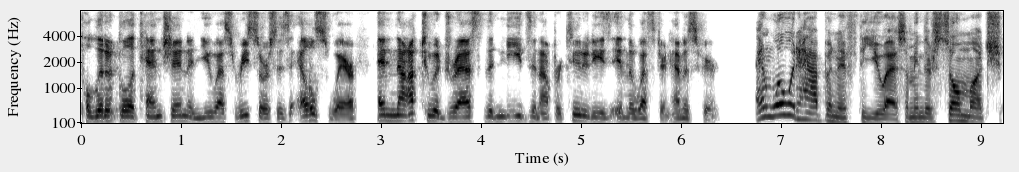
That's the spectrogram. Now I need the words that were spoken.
political attention and U.S. resources elsewhere, and not to address the needs and opportunities in the Western Hemisphere. And what would happen if the US, I mean, there's so much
